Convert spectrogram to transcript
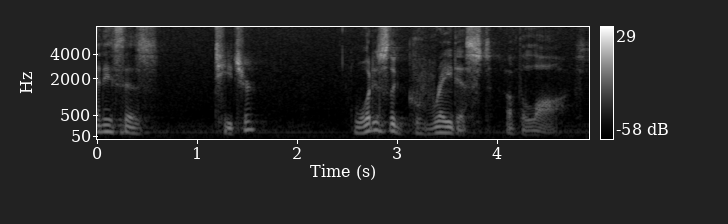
and he says, Teacher, what is the greatest of the laws?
